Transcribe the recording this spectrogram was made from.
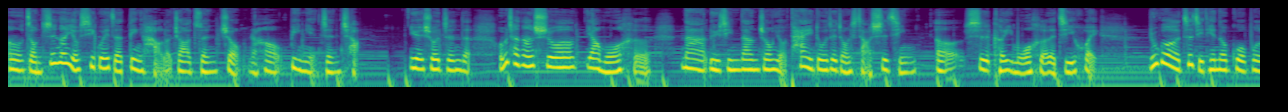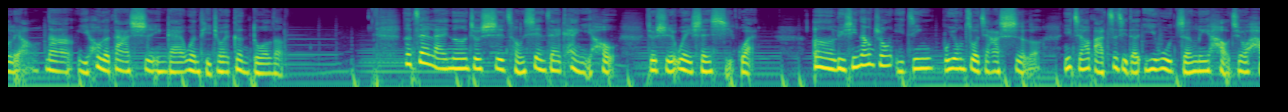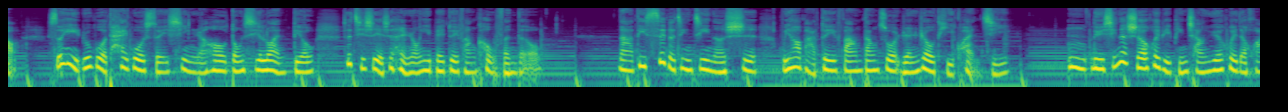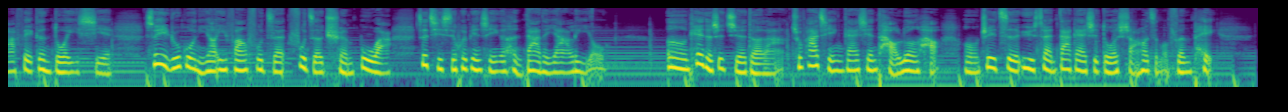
嗯，总之呢，游戏规则定好了就要尊重，然后避免争吵。因为说真的，我们常常说要磨合，那旅行当中有太多这种小事情，呃，是可以磨合的机会。如果这几天都过不了，那以后的大事应该问题就会更多了。那再来呢，就是从现在看以后，就是卫生习惯。嗯、旅行当中已经不用做家事了，你只要把自己的衣物整理好就好。所以，如果太过随性，然后东西乱丢，这其实也是很容易被对方扣分的哦。那第四个禁忌呢，是不要把对方当作人肉提款机。嗯，旅行的时候会比平常约会的花费更多一些，所以如果你要一方负责负责全部啊，这其实会变成一个很大的压力哦。嗯，Kate 是觉得啦，出发前应该先讨论好，嗯，这次的预算大概是多少，然后怎么分配。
